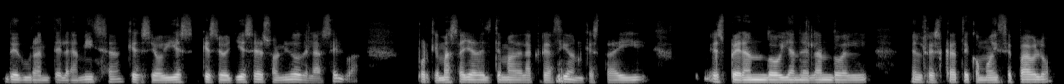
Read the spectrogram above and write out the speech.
de durante la misa que se, oyese, que se oyese el sonido de la selva, porque más allá del tema de la creación, que está ahí esperando y anhelando el, el rescate, como dice Pablo,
